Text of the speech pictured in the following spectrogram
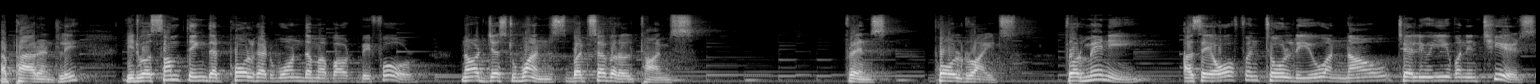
Apparently, it was something that Paul had warned them about before, not just once but several times. Friends, Paul writes, For many, as I often told you and now tell you even in tears,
